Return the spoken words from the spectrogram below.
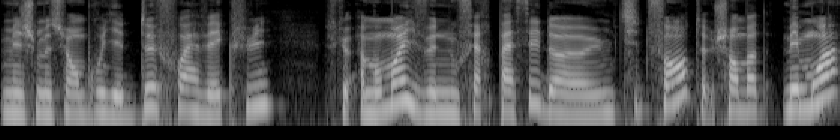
mais je me suis embrouillé deux fois avec lui. Parce qu'à un moment, il veut nous faire passer dans une petite fente. Je suis en mode, mais moi,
